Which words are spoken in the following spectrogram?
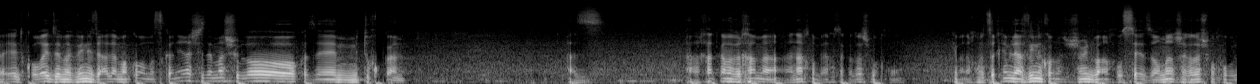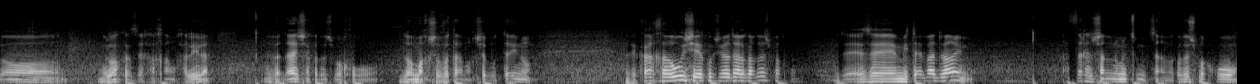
והילד קורא את זה, מבין את זה על המקום, אז כנראה שזה משהו לא כזה מתוחכם. אז על אחת כמה וכמה, אנחנו ביחס לקדוש ברוך הוא, אם אנחנו צריכים להבין כל מה ששם יתברך עושה, זה אומר שהקדוש ברוך הוא לא, הוא לא כזה חכם, חלילה. בוודאי שהקדוש ברוך הוא לא מחשבותיו, מחשבותינו. וכך ראוי שיהיה קושיות על הקדוש ברוך הוא. זה, זה מטבע הדברים. השכל שלנו מצומצם, הקדוש ברוך הוא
